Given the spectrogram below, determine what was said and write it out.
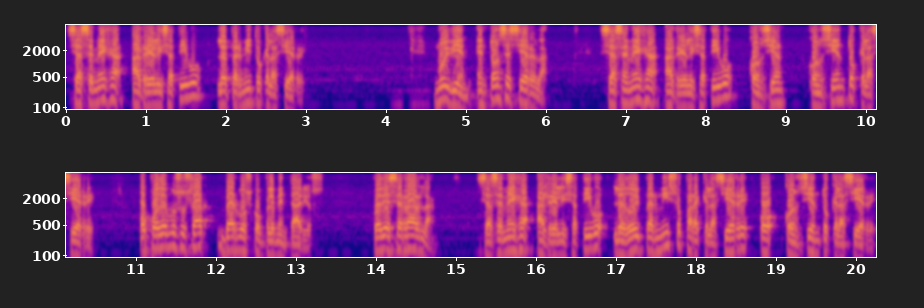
Se asemeja al realizativo, le permito que la cierre. Muy bien, entonces ciérrela. Se asemeja al realizativo, consiento que la cierre. O podemos usar verbos complementarios. Puede cerrarla. Se asemeja al realizativo, le doy permiso para que la cierre o consiento que la cierre.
